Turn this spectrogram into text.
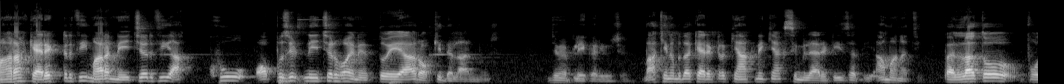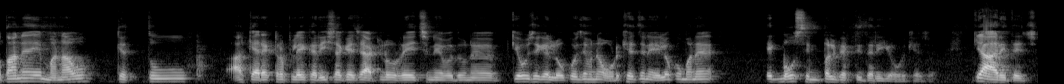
મારા કેરેક્ટરથી મારા નેચરથી આખું ઓપોઝિટ નેચર હોય ને, તો એ આ રોકી દલાલનું છે, જે મેં પ્લે કર્યું છે. બાકીના બધા કેરેક્ટર ક્યાંક ને ક્યાંક સિમિલેરિટીઝ હતી, આમાં નથી. પહેલાં તો પોતાને મનાવું કે તું આ કેરેક્ટર પ્લે કરી શકે છે, આટલું રેચ ને એ બધું ને, કેવું છે કે લોકો જે મને ઓળખે છે ને, એ લોકો મને એક બહુ સિમ્પલ વ્યક્તિ તરીકે ઓળખે છે. કે આ રીતે જ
